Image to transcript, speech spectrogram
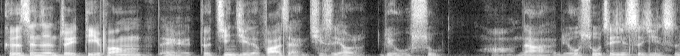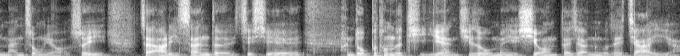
可是真正对地方诶的经济的发展，其实要留宿啊。那留宿这件事情是蛮重要，所以在阿里山的这些很多不同的体验，其实我们也希望大家能够在嘉义啊，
